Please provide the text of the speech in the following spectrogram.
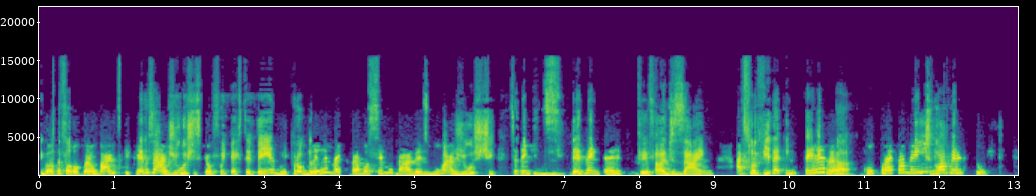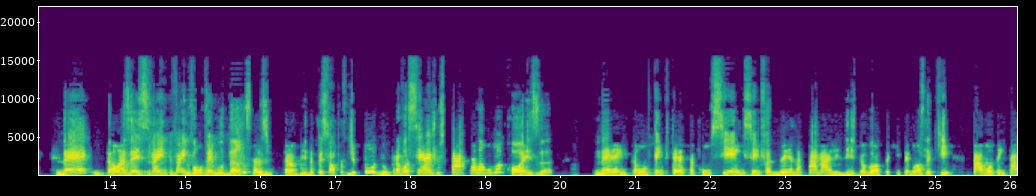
igual você falou, foram vários pequenos ajustes que eu fui percebendo. O problema é que para você mudar, às vezes, um ajuste, você tem que desenhar, é, falar design, a sua vida inteira completamente do avesso. Né? Então, às vezes, vai, vai envolver mudanças da vida pessoal, de tudo, para você ajustar aquela uma coisa. Né? Então, tem que ter essa consciência e fazer essa análise. Isso eu gosto aqui, você gosta daqui. Tá, vou tentar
